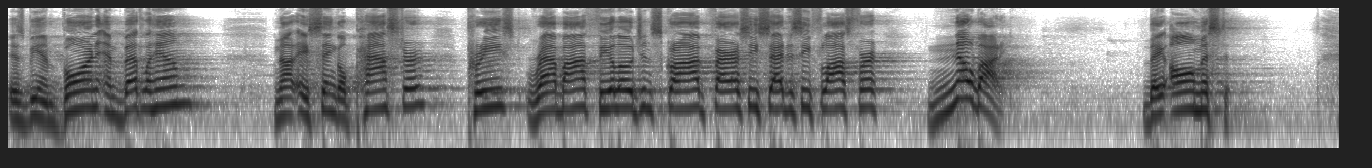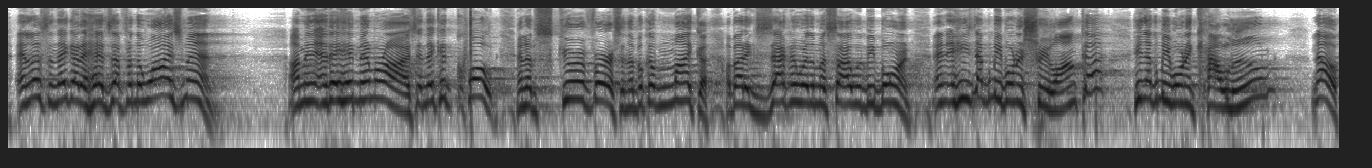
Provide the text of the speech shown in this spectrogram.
is being born in Bethlehem. Not a single pastor, priest, rabbi, theologian, scribe, Pharisee, Sadducee, philosopher, nobody. They all missed it. And listen, they got a heads up from the wise men. I mean, and they had memorized and they could quote an obscure verse in the book of Micah about exactly where the Messiah would be born. And he's not going to be born in Sri Lanka. He's not going to be born in Kowloon. No,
